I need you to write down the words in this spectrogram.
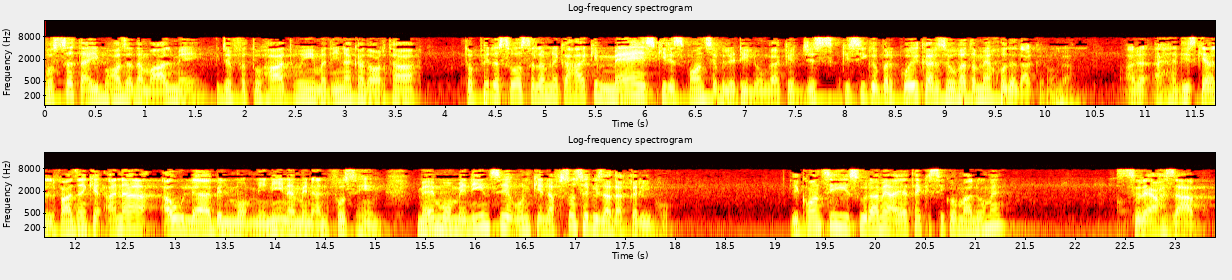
وسط آئی بہت زیادہ مال میں، جب فتوحات ہوئی مدینہ کا دور تھا تو پھر رسول وسلم نے کہا کہ میں اس کی رسپانسبلٹی لوں گا کہ جس کسی کے اوپر کوئی قرض ہوگا تو میں خود ادا کروں گا۔ اور حدیث کے الفاظ ہیں کہ انا اولا بالمؤمنین من انفسہم۔ میں مومنین سے ان کے نفسوں سے بھی زیادہ قریب ہوں۔ یہ کون سی سورہ میں آیت ہے؟ کسی کو معلوم ہے؟ سورہ احزاب۔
